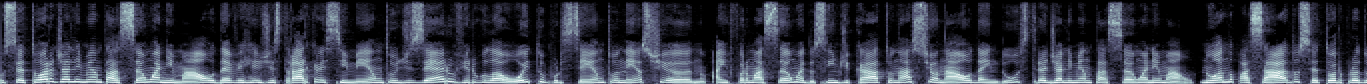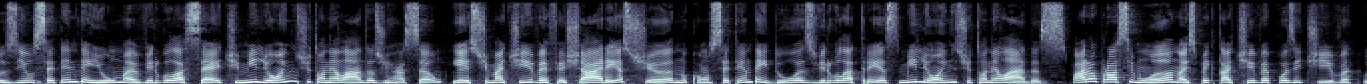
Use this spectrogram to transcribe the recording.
O setor de alimentação animal deve registrar crescimento de 0,8% neste ano. A informação é do Sindicato Nacional da Indústria de Alimentação Animal. No ano passado, o setor produziu 71,7 milhões de toneladas de ração e a estimativa é fechar este ano com 72,3 milhões de toneladas. Para o próximo ano, a expectativa é positiva. O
